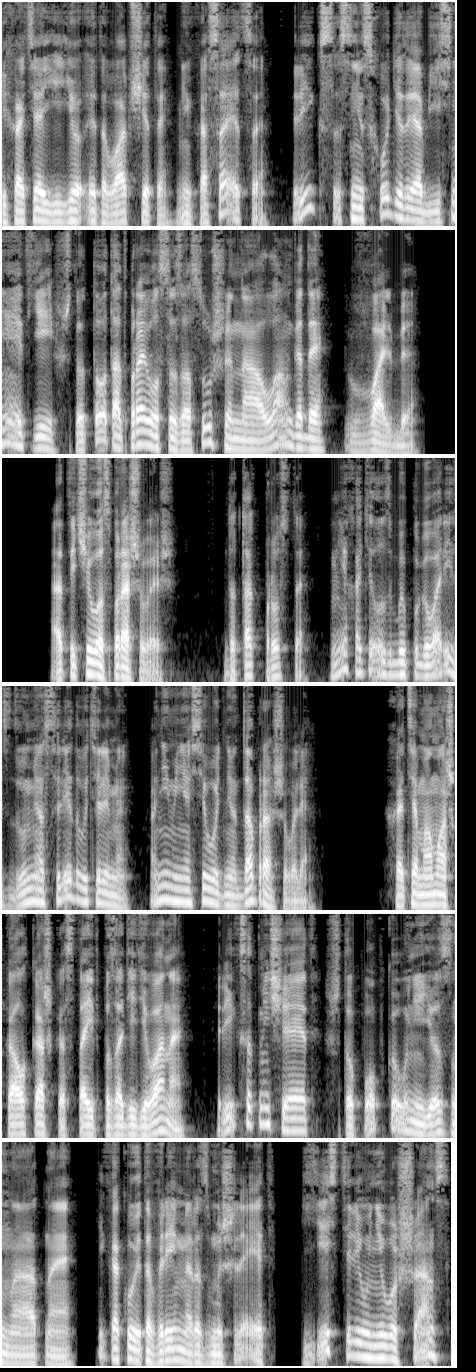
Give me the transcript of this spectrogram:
И хотя ее это вообще-то не касается, Рикс снисходит и объясняет ей, что тот отправился за суши на Лангаде в Вальбе. «А ты чего спрашиваешь?» «Да так просто. Мне хотелось бы поговорить с двумя следователями, они меня сегодня допрашивали». Хотя мамашка-алкашка стоит позади дивана, Рикс отмечает, что попка у нее знатная, и какое-то время размышляет, есть ли у него шанс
